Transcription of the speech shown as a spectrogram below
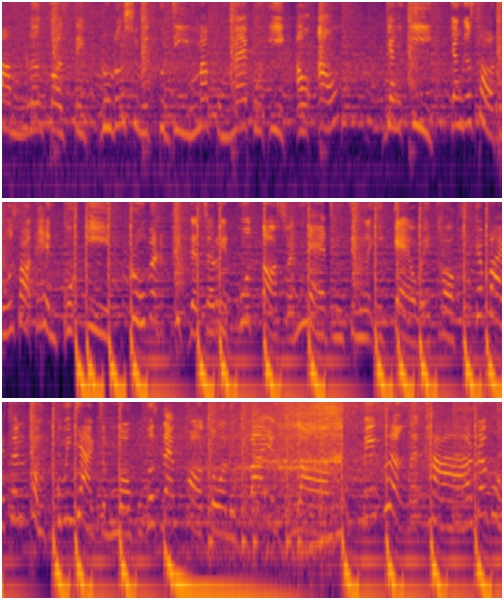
มัมเรื่องกอสิบรู้เรื่องชีวิตกูดีมากกว่าแม่กูอีก เอาเอายังอีกยังจะสอดรู้สอดเห็นกูอีก รู้แบบผิดแต่จริตพูดต่อสารแน่จริงๆเลยอีแก่ไว้ทองแค่ปลายเส้นผมกูไม่อยากจะมองกูก็แซ่บพอตัวหรือป้าอย่างลองไม่เผืองนะคะเรื่องของ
